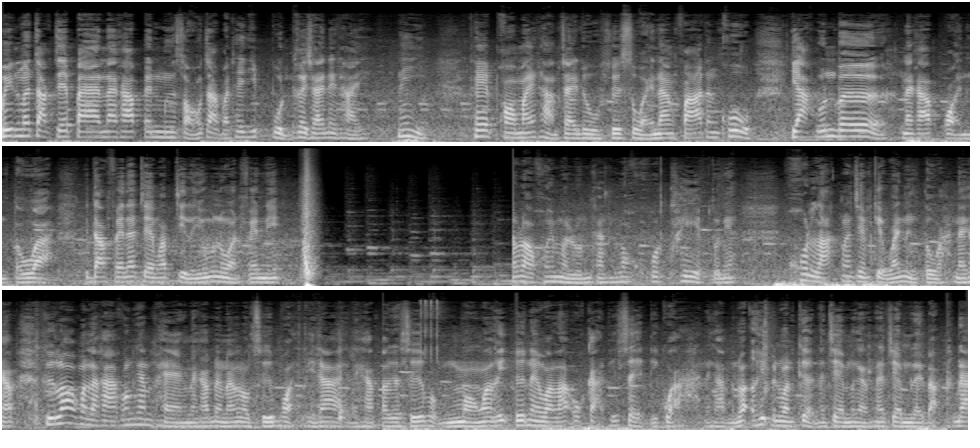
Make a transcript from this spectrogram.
บินมาจากเจแปนนะครับ เป็นมือ 2 จากประเทศญี่ปุ่นเคยใช้ในไทย นี่เทพพอไหมถามใจดูสวยๆ นางฟ้าทั้งคู่ อยากลุ้นเบอร์นะครับ ปล่อยหนึ่งตัว ติดตามเฟซนะเจมครับ จิรายุมนวลเฟซนี้ แล้วเราค่อยมาลุ้นกันลอกโคตรเทพตัวเนี้ย โคตรรักนะเจมเก็บไว้หนึ่งตัวนะครับคือลอกมันราคาค่อนข้างแพงนะครับดังนั้นเราซื้อบ่อยไม่ได้นะครับเราจะซื้อผมมองว่าเฮ้ยซื้อในวาระโอกาสพิเศษดีกว่านะครับเหมือนว่าเฮ้ยเป็นวันเกิดนะเจมเหมือนกันนะเจมเลยแบบได้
